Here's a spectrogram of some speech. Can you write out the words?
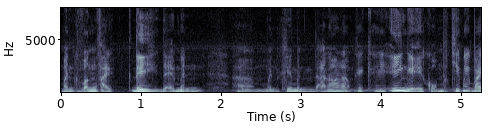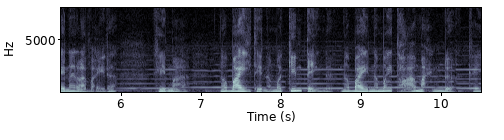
mình vẫn phải đi để mình à, mình khi mình đã nói là cái cái ý nghĩa của một chiếc máy bay nó là vậy đó. Khi mà nó bay thì nó mới kiếm tiền được nó bay nó mới thỏa mãn được cái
